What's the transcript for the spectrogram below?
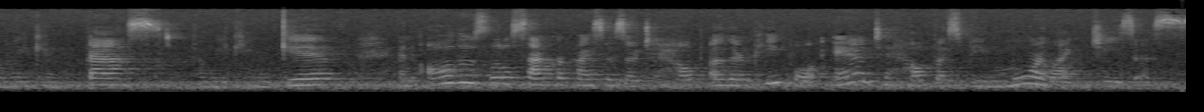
and we can fast, and we can give. And all those little sacrifices are to help other people and to help us be more like Jesus.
